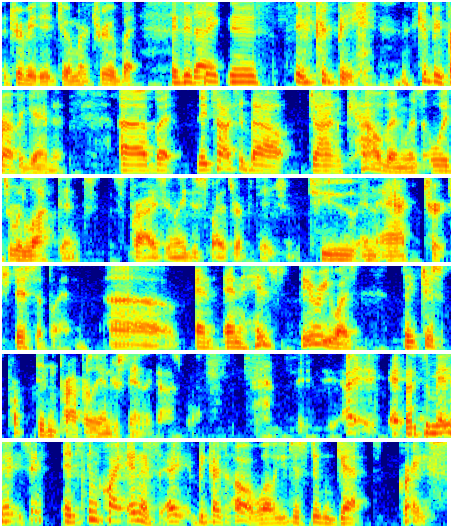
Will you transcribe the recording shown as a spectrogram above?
attributed to them are true, but is it that, fake news? It could be. It could be propaganda. Uh, but they talked about John Calvin was always reluctant, surprisingly, despite his reputation, to enact church discipline. Uh, and and his theory was they just pro- didn't properly understand the gospel. I, That's amazing. It seemed, it seemed, quite innocent because oh well, you just didn't get grace.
